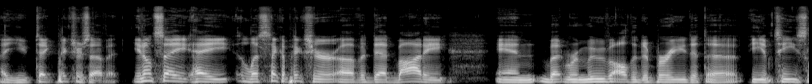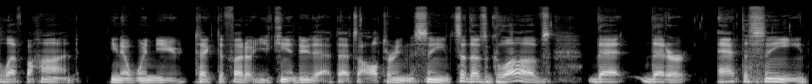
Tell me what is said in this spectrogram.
Uh, you take pictures of it. You don't say, "Hey, let's take a picture of a dead body," and but remove all the debris that the EMTs left behind you know, when you take the photo, you can't do that. That's altering the scene. So those gloves that that are at the scene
